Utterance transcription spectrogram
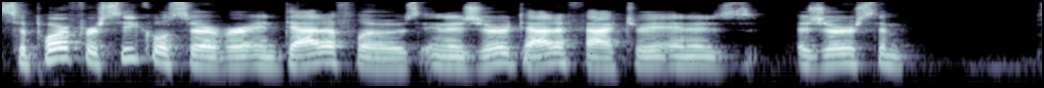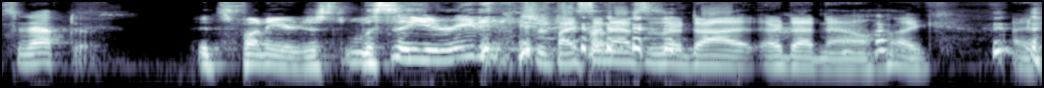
Support for SQL Server and data flows in Azure Data Factory and Azure Sym- Synaptive. It's funnier just listen to you reading. My synapses are dead are dead now. Like I,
